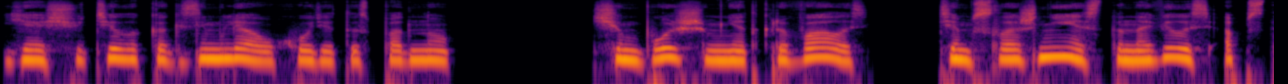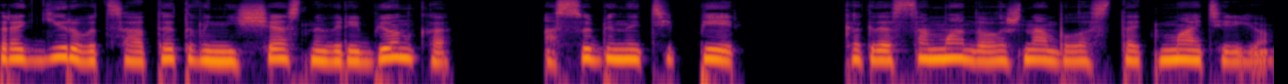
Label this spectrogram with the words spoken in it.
Я ощутила, как земля уходит из-под ног. Чем больше мне открывалось, тем сложнее становилось абстрагироваться от этого несчастного ребенка, особенно теперь, когда сама должна была стать матерью.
